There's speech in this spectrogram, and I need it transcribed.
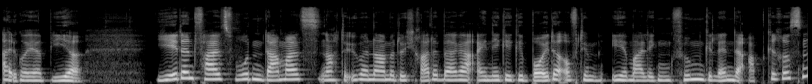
Allgäuer Bier. Jedenfalls wurden damals nach der Übernahme durch Radeberger einige Gebäude auf dem ehemaligen Firmengelände abgerissen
